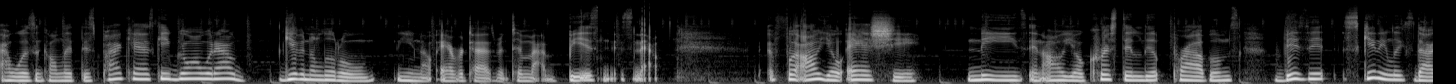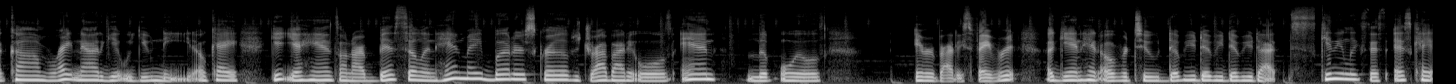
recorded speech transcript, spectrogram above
I wasn't going to let this podcast keep going without giving a little, you know, advertisement to my business now. For all your ashy needs and all your crusty lip problems, visit skinelixx.com right now to get what you need, okay? Get your hands on our best selling handmade butter, scrubs, dry body oils, and lip oils everybody's favorite. Again, head over to www.skinelixx, that's S-K-I-N-E-L-I-X-X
